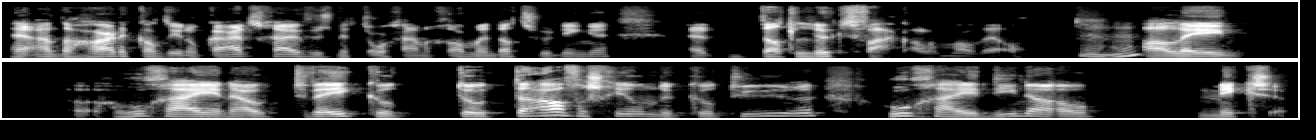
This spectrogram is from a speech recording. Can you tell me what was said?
aan de harde kant in elkaar te schuiven, dus met het organogram en dat soort dingen, dat lukt vaak allemaal wel. -hmm. Alleen, hoe ga je nou twee totaal verschillende culturen, hoe ga je die nou mixen?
